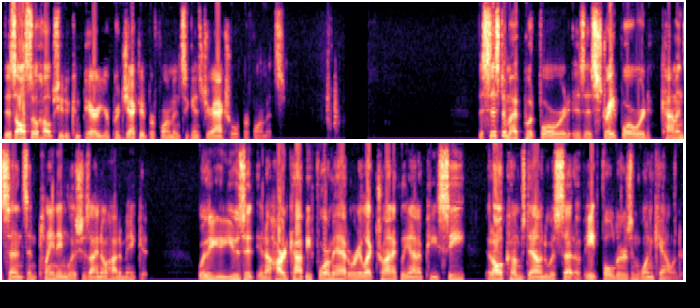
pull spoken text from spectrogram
This also helps you to compare your projected performance against your actual performance. The system I've put forward is as straightforward, common sense, and plain English as I know how to make it. Whether you use it in a hard copy format or electronically on a PC, it all comes down to a set of eight folders and one calendar.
